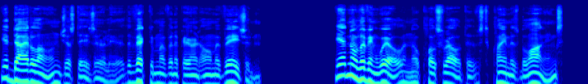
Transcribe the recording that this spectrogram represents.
He had died alone just days earlier, the victim of an apparent home evasion. He had no living will and no close relatives to claim his belongings.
